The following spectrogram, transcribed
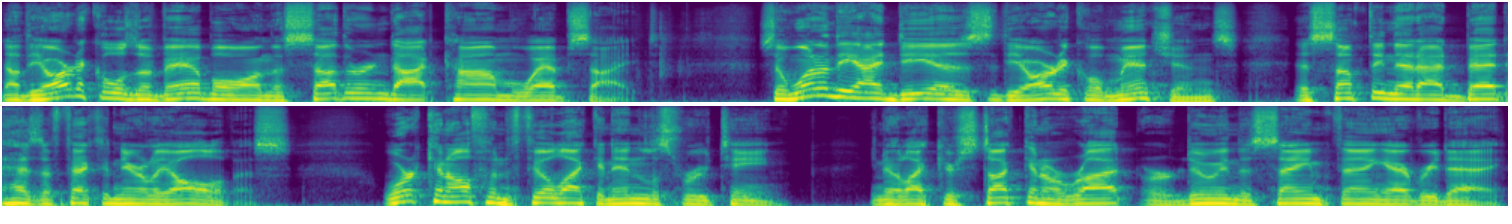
Now, the article is available on the southern.com website. So, one of the ideas the article mentions is something that I'd bet has affected nearly all of us. Work can often feel like an endless routine, you know, like you're stuck in a rut or doing the same thing every day.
